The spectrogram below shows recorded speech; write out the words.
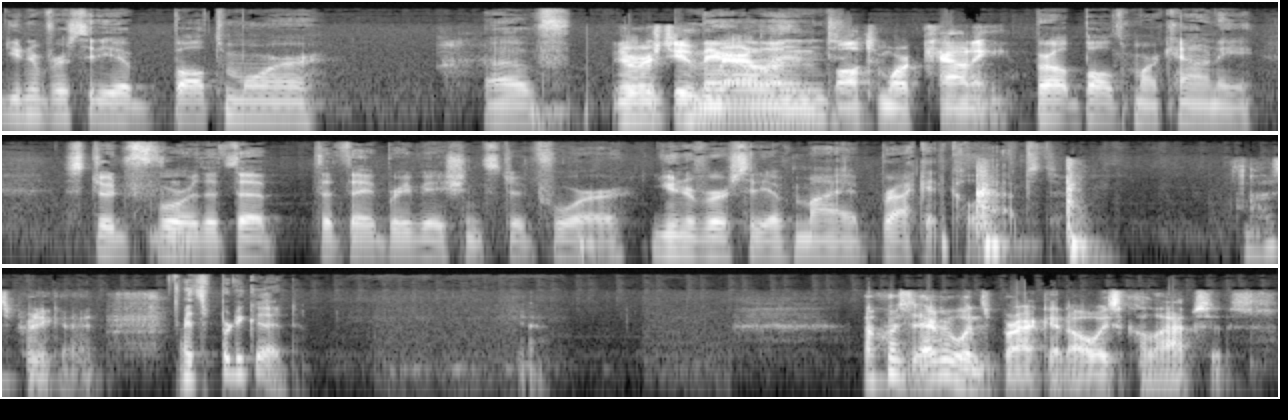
University of Baltimore of University of Maryland, Maryland. Baltimore County. Baltimore County stood for that the that the abbreviation stood for University of my bracket collapsed. Oh, that's pretty good. It's pretty good. Yeah. Of course, everyone's bracket always collapses.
